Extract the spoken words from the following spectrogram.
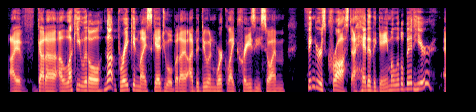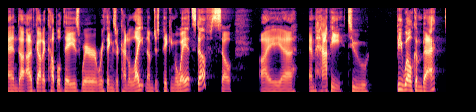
I've got a, a lucky little not break in my schedule, but I, I've been doing work like crazy, so I'm fingers crossed ahead of the game a little bit here, and uh, I've got a couple days where where things are kind of light, and I'm just picking away at stuff. So I uh, am happy to be welcome back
